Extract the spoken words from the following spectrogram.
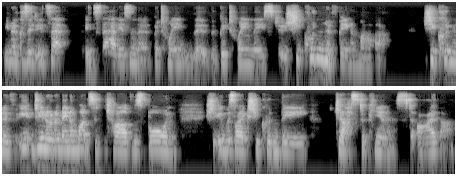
you know because it, it's that it's that isn't it between the, between these two. She couldn't have been a mother. She couldn't have do you know what i mean? And once a child was born she, it was like she couldn't be just a pianist either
